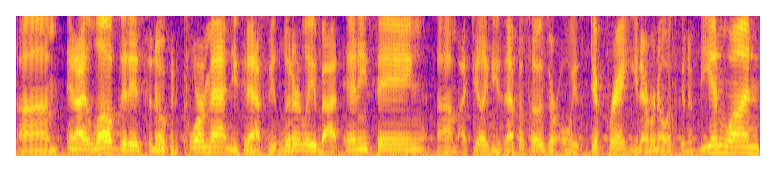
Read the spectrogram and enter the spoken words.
Um, and I love that it's an open format and you can ask me literally about anything. Um, I feel like these episodes are always different. You never know what's going to be in one.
